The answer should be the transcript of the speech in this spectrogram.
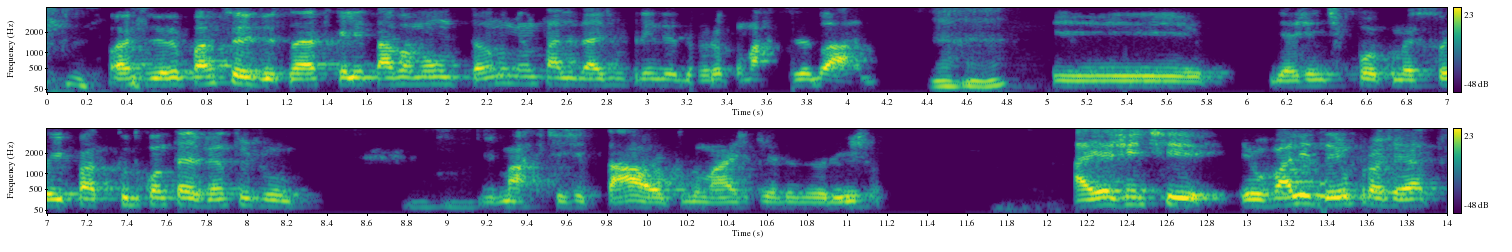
parte de dinheiro e parte de serviço. Na época ele estava montando mentalidade empreendedora com o Marcos Eduardo. Uhum. E, e a gente pô, começou a ir para tudo quanto é evento junto. De marketing digital e tudo mais, de empreendedorismo. Aí a gente, eu validei o projeto,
